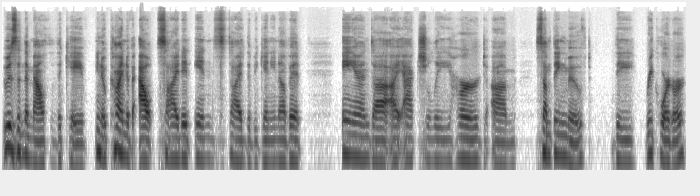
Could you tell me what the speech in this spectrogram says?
it was in the mouth of the cave, you know, kind of outside it, inside the beginning of it. And uh, I actually heard um, something moved, the recorder,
